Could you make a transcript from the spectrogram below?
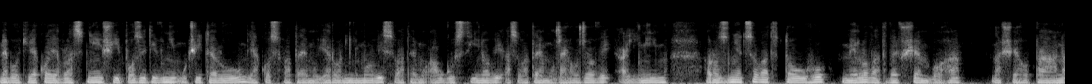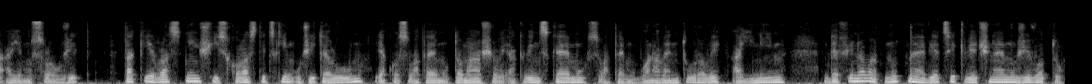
Neboť jako je vlastnější pozitivním učitelům, jako svatému Jeronýmovi, svatému Augustínovi a svatému Řehořovi a jiným, rozněcovat touhu milovat ve všem Boha, našeho pána a jemu sloužit, tak je vlastnější scholastickým učitelům, jako svatému Tomášovi Akvinskému, svatému Bonaventurovi a jiným, definovat nutné věci k věčnému životu,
